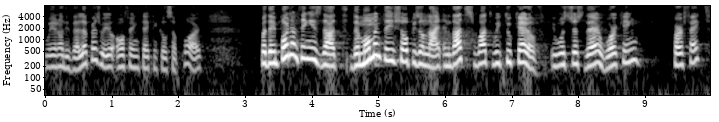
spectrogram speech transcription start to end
We are not developers. We are offering technical support. But the important thing is that the moment the shop is online, and that's what we took care of. It was just there, working, perfect.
